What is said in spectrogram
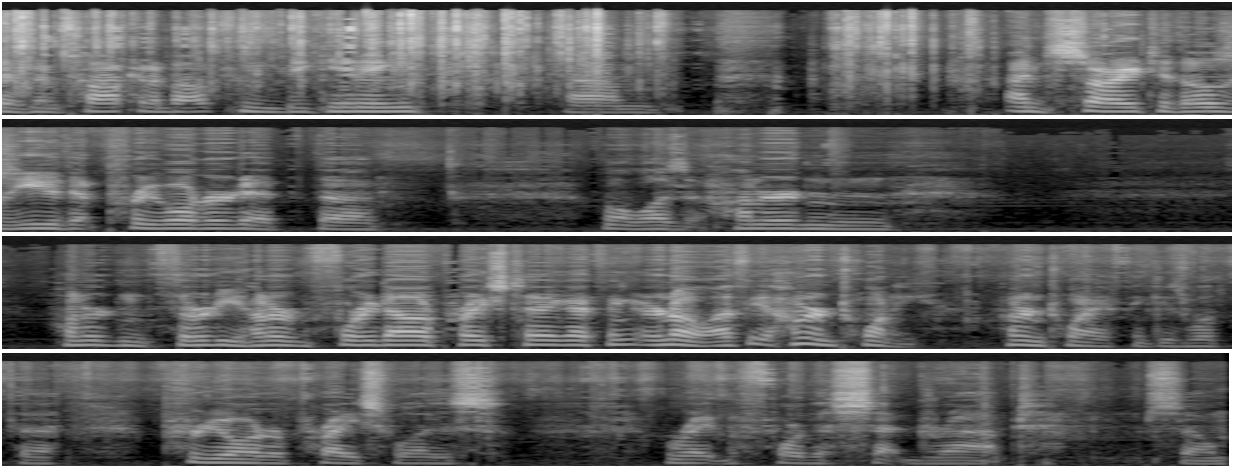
has been talking about from the beginning. Um, I'm sorry to those of you that pre-ordered at the what was it, 100 and 130 $140 price tag, I think. Or no, I think 120 120 I think is what the pre-order price was right before the set dropped. So,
